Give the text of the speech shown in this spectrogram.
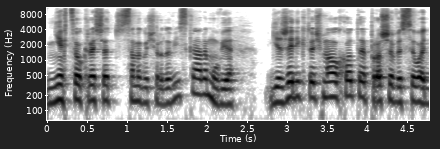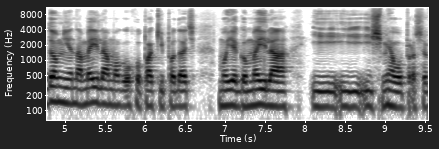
nie chcę określać samego środowiska, ale mówię, jeżeli ktoś ma ochotę, proszę wysyłać do mnie na maila, mogą chłopaki podać mojego maila i, i, i śmiało proszę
